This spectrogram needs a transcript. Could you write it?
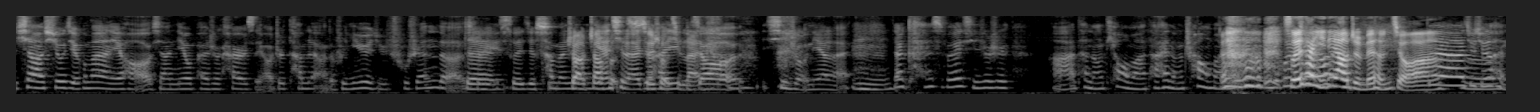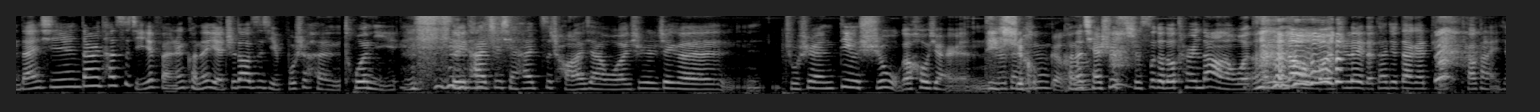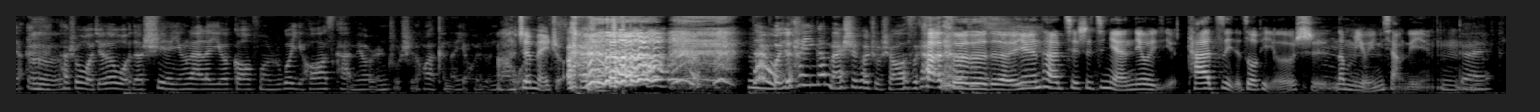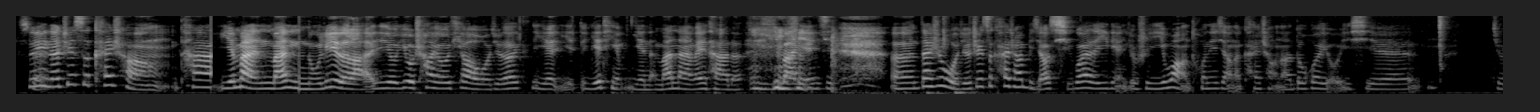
像休·杰克曼也好像 Neil Patrick Harris 也好，这他们两个都是音乐剧出身的，所，以所以就他们招招手演起来就还比。较 信手拈来。嗯，但 Spacey 就是啊，他能跳吗？他还能唱吗？所以他一定要准备很久啊。对啊，就觉得很担心。但是他自己反正可能也知道自己不是很托尼，所以他之前还自嘲了一下，我是这个主持人第十五个候选人，第就是15个可能嗯前十十四个都 turn down 了，我才轮到我 之类的。他就大概调调侃了一下，嗯他说我觉得我的事业迎来了一个高峰，如果以后奥斯卡没有人主持的话，可能也会轮到啊，我。真没准儿。但是我觉得他应该蛮适合主持奥斯卡的。对对对对，因为他其实今年又他自己的作品又是那么有影响力。嗯，对，所以呢，这次开场他也蛮蛮努力的了，又又唱又跳，我觉得也也也挺也蛮难为他的，一把 年纪。嗯、但是我觉得这次开场比较奇怪的一点就是，以往托尼奖的开场呢，都会有一些就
